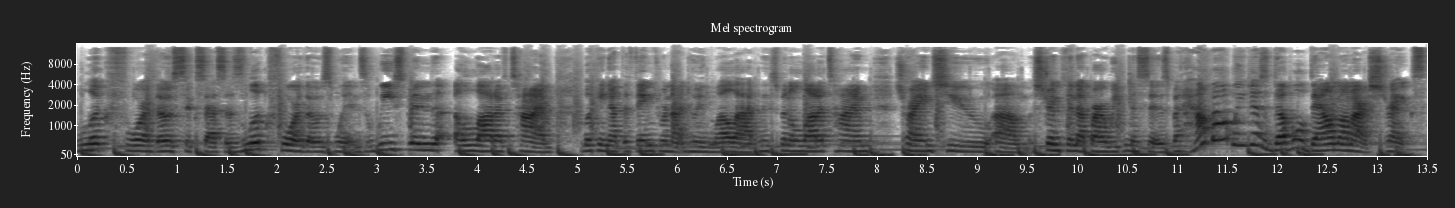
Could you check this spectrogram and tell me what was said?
look for those successes, look for those wins. We spend a lot of time looking at the things we're not doing well at. We spend a lot of time trying to um, strengthen up our weaknesses. But how about we just double down on our strengths,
